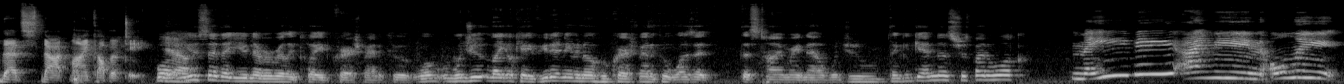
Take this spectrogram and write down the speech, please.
that's not my cup of tea. Well, Yeah. you said that you never really played Crash Bandicoot. Well, would you like? Okay, if you didn't even know who Crash Bandicoot was at this time right now, would you think again getting this just by the look? Maybe. I mean, only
